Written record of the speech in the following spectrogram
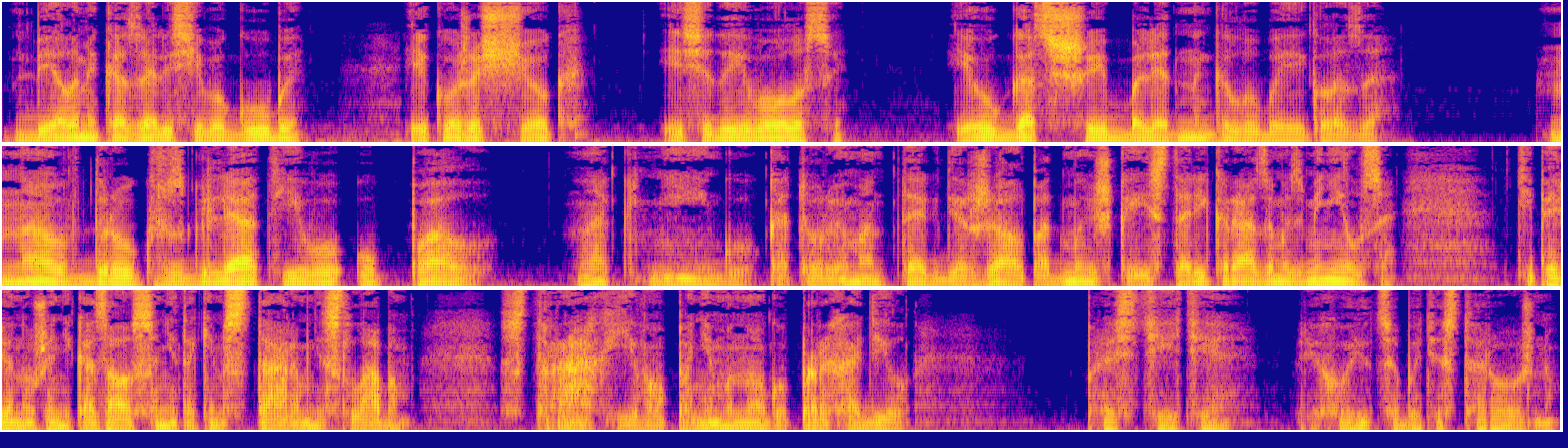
Белыми казались его губы, и кожа щек, и седые волосы, и угасшие бледно-голубые глаза. Но вдруг взгляд его упал на книгу, которую Монтек держал под мышкой, и старик разом изменился. Теперь он уже не казался ни таким старым, ни слабым. Страх его понемногу проходил. «Простите, приходится быть осторожным».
